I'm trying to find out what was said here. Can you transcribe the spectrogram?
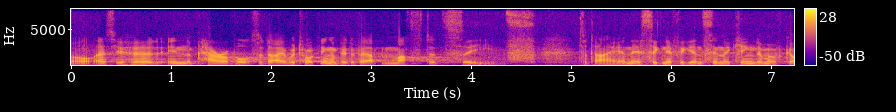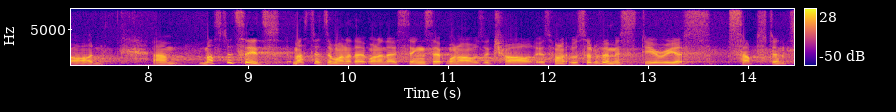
Well, as you heard in the parable today, we're talking a bit about mustard seeds today and their significance in the kingdom of God. Um, mustard seeds, mustards are one of, the, one of those things that when I was a child, it was, one, it was sort of a mysterious substance.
